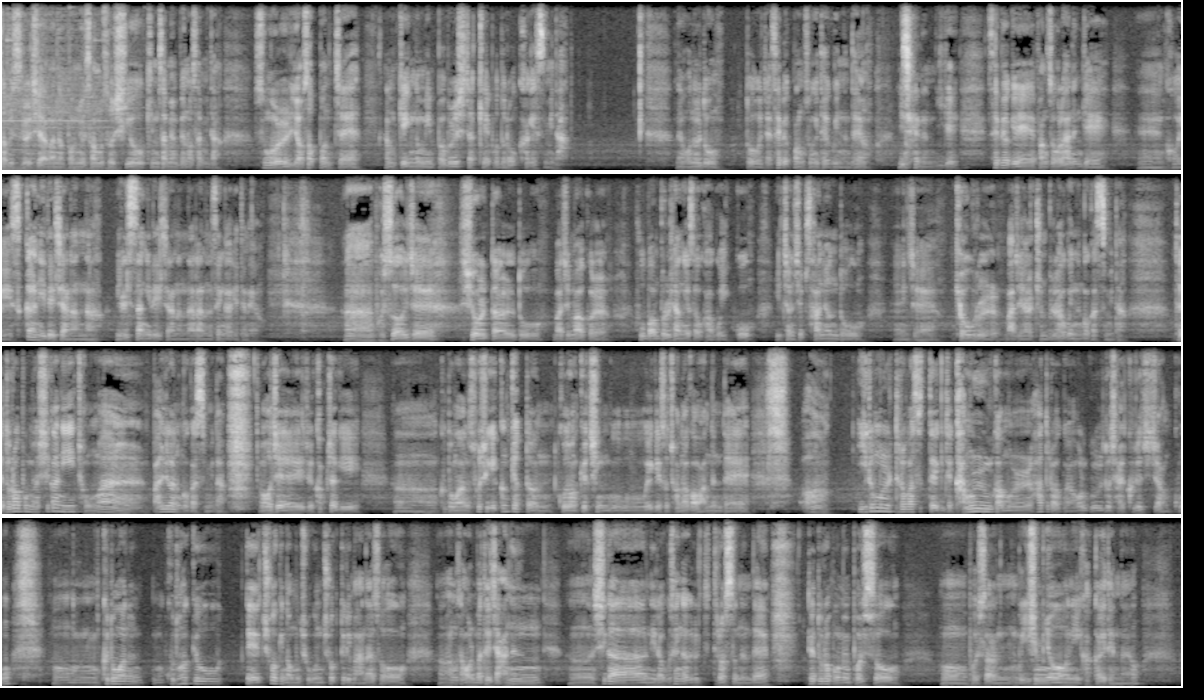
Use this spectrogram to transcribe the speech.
서비스를 지향하는 법률사무소 시우 김사면 변호사입니다. 26번째 함께 읽는 민법을 시작해 보도록 하겠습니다. 네, 오늘도 또 이제 새벽 방송이 되고 있는데요. 이제는 이게 새벽에 방송을 하는 게 거의 습관이 되지 않았나, 일상이 되지 않았나라는 생각이 드네요. 아, 벌써 이제 10월 달도 마지막을 후반부를 향해서 가고 있고 2014년도 이제 겨울을 맞이할 준비를 하고 있는 것 같습니다. 되돌아보면 시간이 정말 빨리 가는 것 같습니다. 어제 이제 갑자기 어, 그동안 소식이 끊겼던 고등학교 친구에게서 전화가 왔는데 어, 이름을 들어봤을 때 이제 가물가물 하더라고요. 얼굴도 잘 그려지지 않고 음, 그동안은 뭐 고등학교 때 추억이 너무 좋은 추억들이 많아서 어, 항상 얼마 되지 않은 어, 시간이라고 생각을 들었었는데 되돌아보면 벌써 어 벌써 한뭐 20년이 가까이 됐나요?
